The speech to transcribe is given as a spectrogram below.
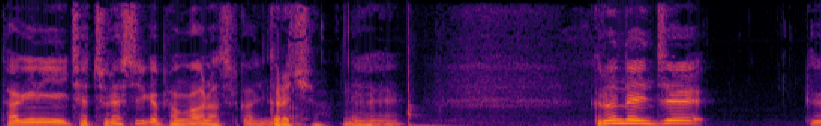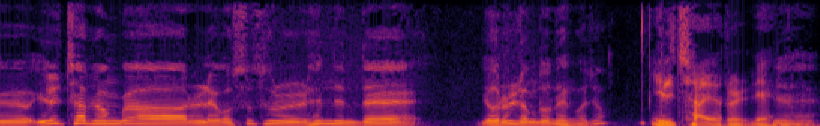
당연히 제출했으니까 병가가 났을 거 아닙니까? 그렇죠. 네. 네. 그런데 이제 그 1차 병가를 내고 수술을 했는데 열흘 정도 낸 거죠? 1차 열흘, 예. 예.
